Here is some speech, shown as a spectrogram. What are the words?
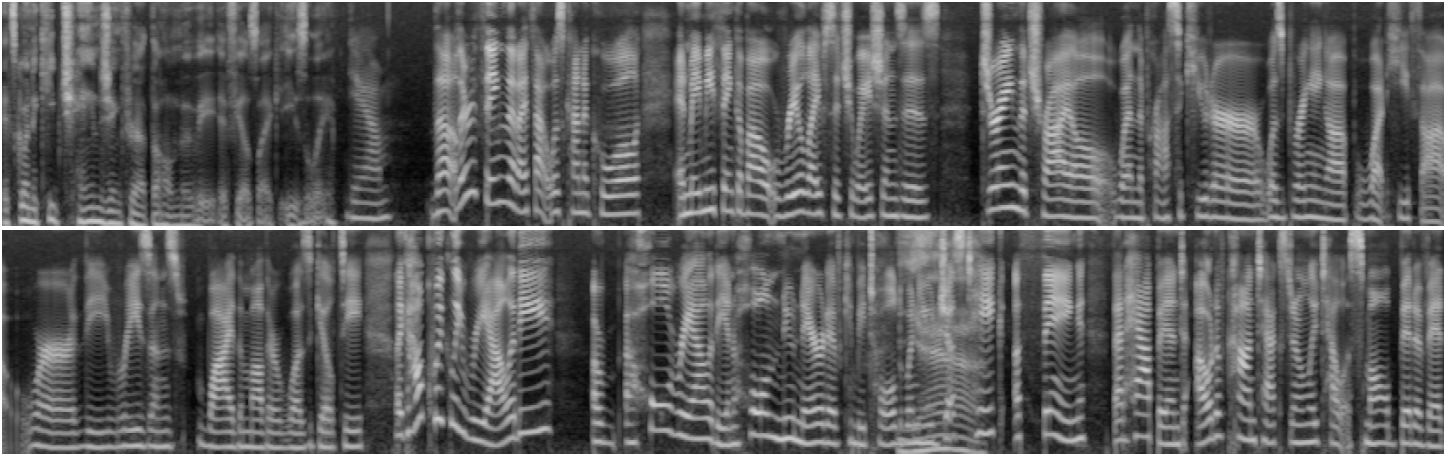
It's going to keep changing throughout the whole movie. It feels like easily. Yeah. The other thing that I thought was kind of cool and made me think about real life situations is during the trial when the prosecutor was bringing up what he thought were the reasons why the mother was guilty, like how quickly reality. A, a whole reality and a whole new narrative can be told when you just take a thing that happened out of context and only tell a small bit of it.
